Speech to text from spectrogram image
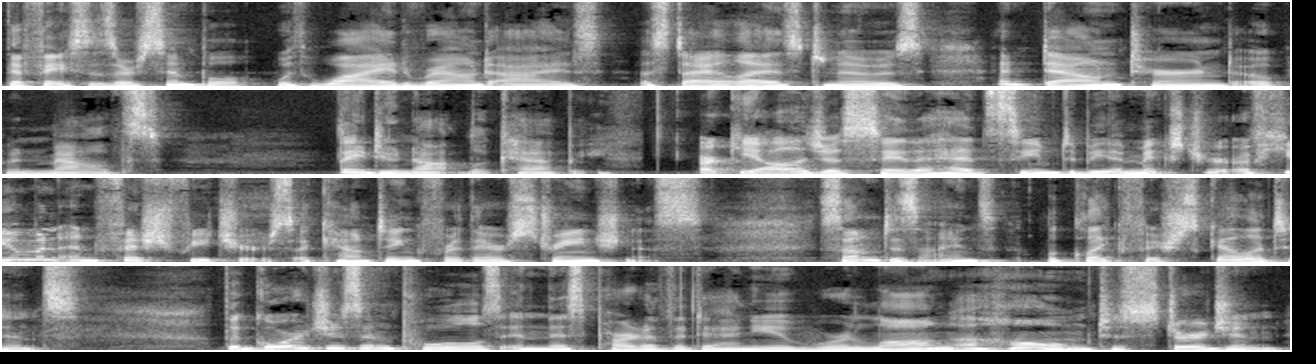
The faces are simple, with wide, round eyes, a stylized nose, and down-turned, open mouths. They do not look happy. Archaeologists say the heads seem to be a mixture of human and fish features, accounting for their strangeness. Some designs look like fish skeletons. The gorges and pools in this part of the Danube were long a home to sturgeon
